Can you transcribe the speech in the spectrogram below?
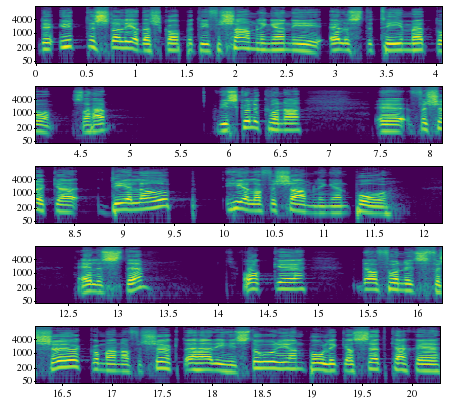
det yttersta ledarskapet i församlingen, i äldsteteamet och så här. Vi skulle kunna eh, försöka dela upp hela församlingen på äldste. Och eh, det har funnits försök och man har försökt det här i historien på olika sätt. Kanske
